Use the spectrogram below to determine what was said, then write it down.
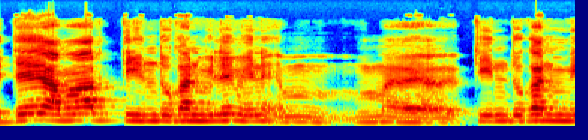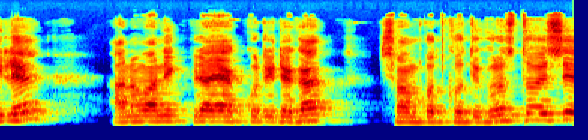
এতে আমার তিন দোকান মিলে মিনে তিন দোকান মিলে আনুমানিক প্রায় এক কোটি টাকার সম্পদ ক্ষতিগ্রস্ত হয়েছে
